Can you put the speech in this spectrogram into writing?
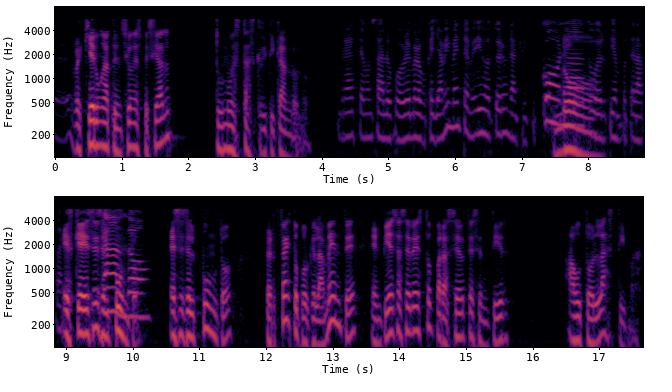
eh, requiere una atención especial, tú no estás criticándolo. Gracias, Gonzalo, por porque ya mi mente me dijo, tú eres una criticona, todo el tiempo te la pasas Es que ese es el punto. Ese es el punto perfecto, porque la mente empieza a hacer esto para hacerte sentir autolástima.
